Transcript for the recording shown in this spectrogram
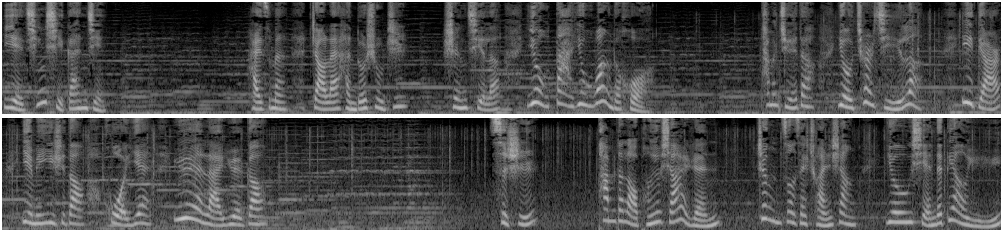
也清洗干净。孩子们找来很多树枝，升起了又大又旺的火。他们觉得有趣儿极了，一点儿也没意识到火焰越来越高。此时，他们的老朋友小矮人。正坐在船上悠闲的钓鱼，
